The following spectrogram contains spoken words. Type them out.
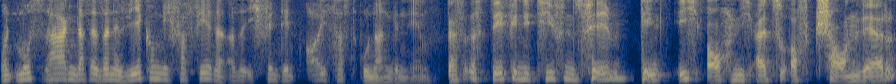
und muss sagen, dass er seine Wirkung nicht verfehlt hat. Also ich finde den äußerst unangenehm. Das ist definitiv ein Film, den ich auch nicht allzu oft schauen werde.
